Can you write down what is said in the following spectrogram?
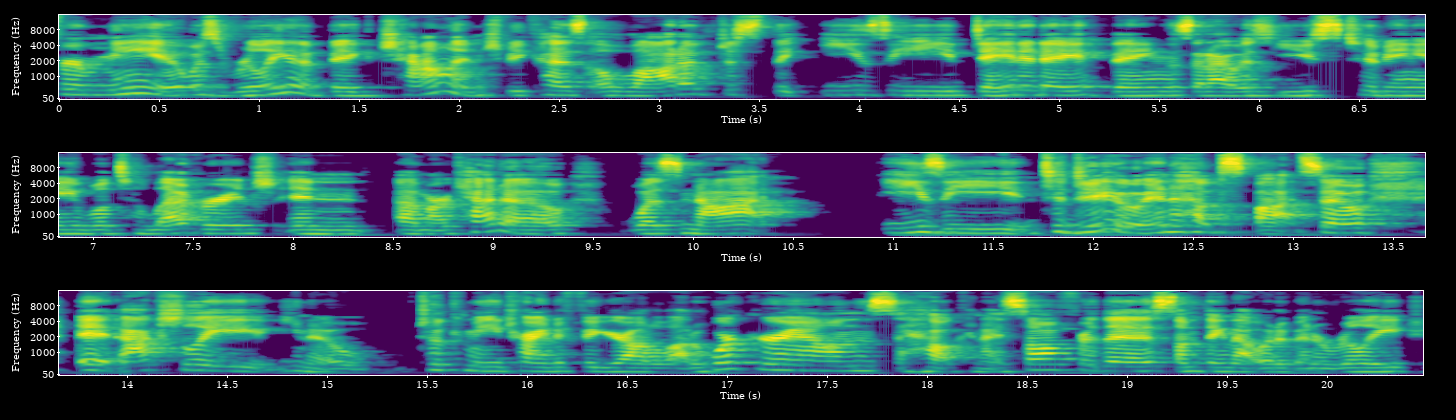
for me, it was really a big challenge because a lot of just the easy day to day things that I was used to being able to leverage in a Marketo was not easy to do in HubSpot. So it actually, you know, took me trying to figure out a lot of workarounds. How can I solve for this? Something that would have been a really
